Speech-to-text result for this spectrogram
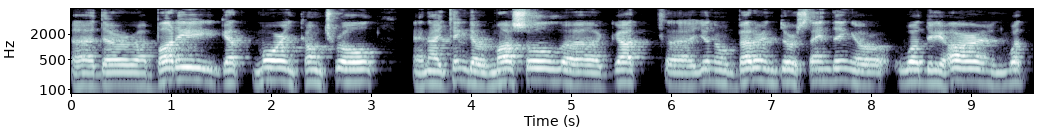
uh, their uh, body got more in control. And I think their muscle uh, got, uh, you know, better understanding of what they are and what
